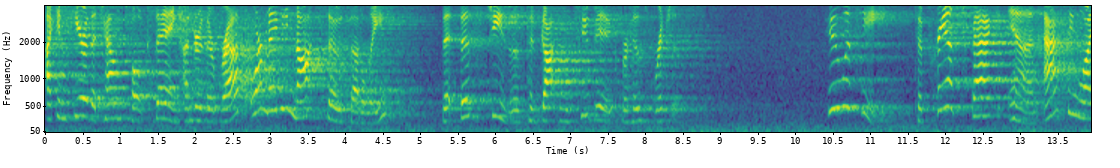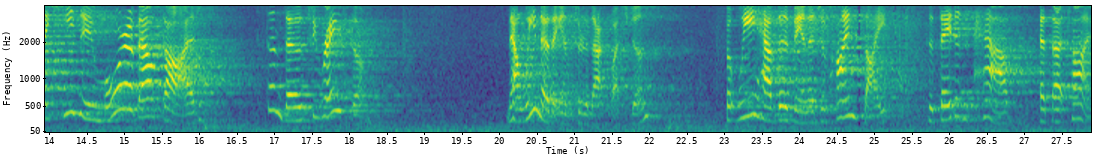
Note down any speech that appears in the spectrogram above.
I can hear the townsfolk saying under their breath, or maybe not so subtly, that this Jesus had gotten too big for his britches. Who was he to prance back in, acting like he knew more about God than those who raised him? Now, we know the answer to that question, but we have the advantage of hindsight that they didn't have at that time.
